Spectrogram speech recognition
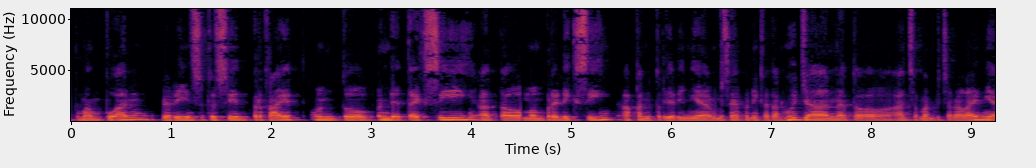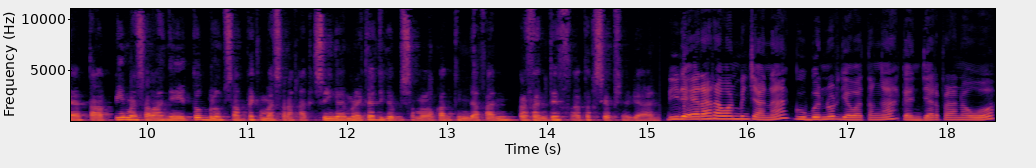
kemampuan dari institusi terkait untuk mendeteksi atau memprediksi akan terjadinya misalnya peningkatan hujan atau ancaman bencana lainnya, tapi masalahnya itu belum sampai ke masyarakat sehingga mereka juga bisa melakukan tindakan preventif atau kesiapsiagaan. Di daerah rawan bencana, Gubernur Jawa Tengah Ganjar Pranowo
